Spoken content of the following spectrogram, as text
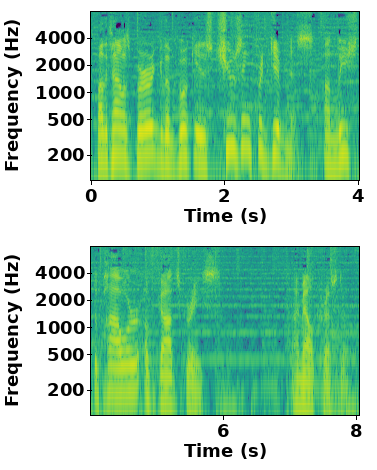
Father Thomas Berg, the book is Choosing Forgiveness Unleash the Power of God's Grace. I'm Al Kresta.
